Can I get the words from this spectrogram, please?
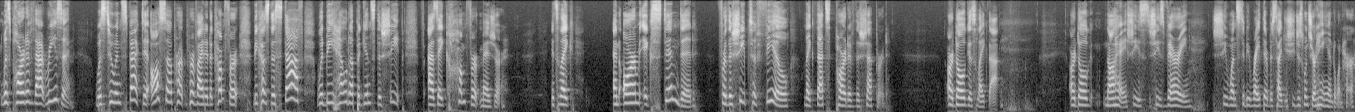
was part of that reason was to inspect. It also pro- provided a comfort because the staff would be held up against the sheep as a comfort measure. It's like an arm extended for the sheep to feel like that's part of the shepherd. Our dog is like that. Our dog Nahe, she's she's very she wants to be right there beside you. She just wants your hand on her.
